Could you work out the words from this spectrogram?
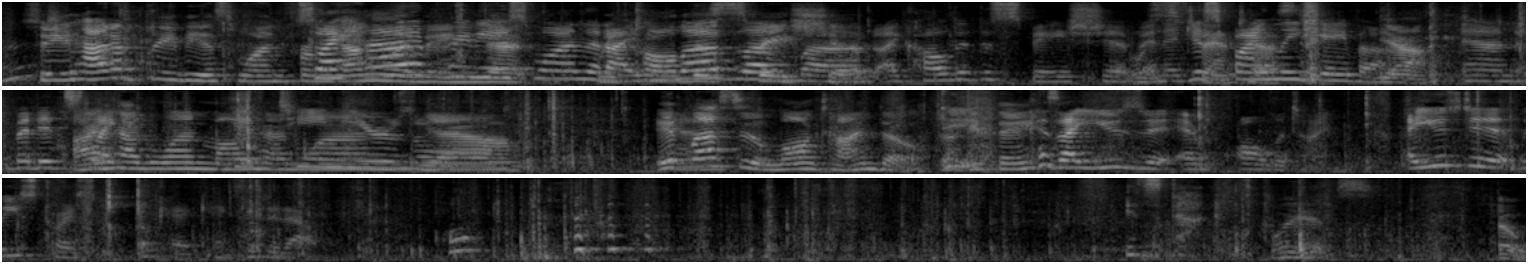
And So you had a previous one from Young Living? so I had Living a previous that one that I loved, loved, loved. I called it the spaceship, It and it just finally gave up. Yeah. And but it's I like had one. Mom had one. years old. Yeah. It And- lasted a long time though, don't you think? because I used it ev- all the time. I used it at least twice. Okay, I can't get it out. Oh. it's stuck. Boy, it's. Oh,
